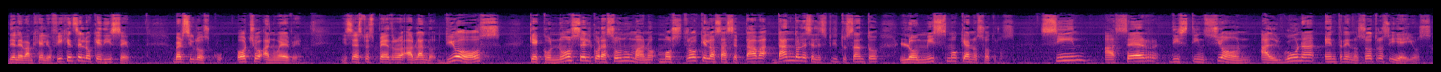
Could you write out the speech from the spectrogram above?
del Evangelio. Fíjense lo que dice versículos 8 a 9. Dice, esto es Pedro hablando. Dios, que conoce el corazón humano, mostró que los aceptaba dándoles el Espíritu Santo lo mismo que a nosotros, sin hacer distinción alguna entre nosotros y ellos,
